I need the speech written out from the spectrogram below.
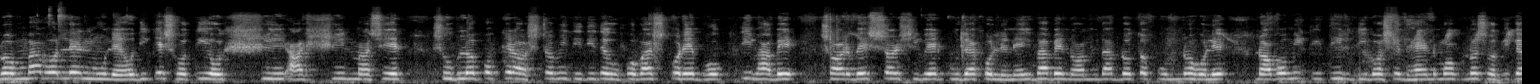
ব্রহ্মা বললেন মুনে ওদিকে সতী অশ্বিন, আশ্বিন মাসের শুক্লপক্ষের অষ্টমী তিথিতে উপবাস করে ভক্তিভাবে সর্বেশ্বর শিবের পূজা করলেন। এইভাবে নন্দাব্রত পূর্ণ হলে নবমী তিথির দিবসে ধ্যানমগ্ন সতীকে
